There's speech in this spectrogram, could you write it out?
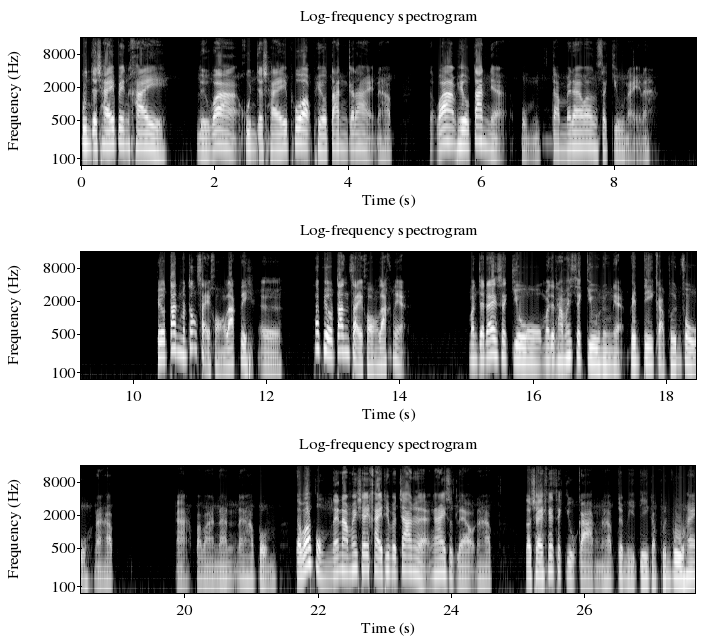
คุณจะใช้เป็นใคร หรือว่าคุณจะใช้พวกเพลตันก็ได้นะครับ แต่ว่าเพลตันเนี่ย ผมจำไม่ได้ว่าสกิลไหนนะเพลตันมันต้องใส่ของลักดิเออถ้าเพลตันใส่ของลักเนี่ย มันจะได้สกิล มันจะทำให้สกิลหนึ่งเนี่ย เป็นตีกับฟื้นฟูนะครับ อะประมาณนั้นนะครับผม แต่ว่าผมแนะนำให้ใช้ใครที่พระเจ้าเนี่ยแหละง่ายสุดแล้วนะครับ เราใช้แค่สกิลกลางนะครับ จะมีตีกับฟื้นฟูให้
